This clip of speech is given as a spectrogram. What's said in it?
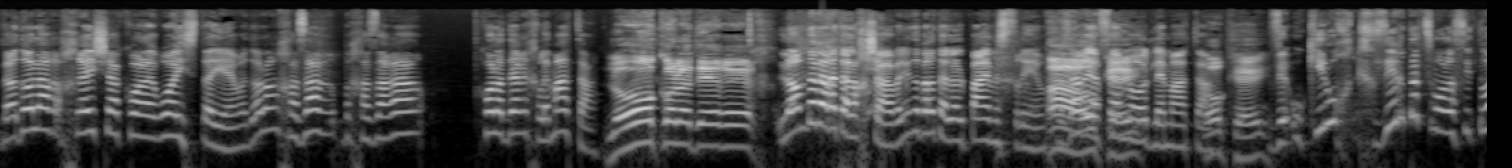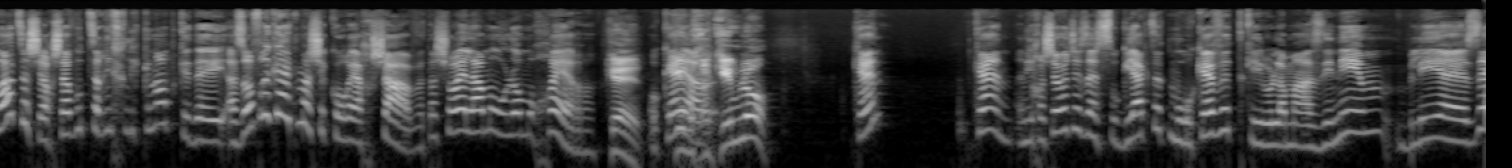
והדולר, אחרי שהכל האירוע הסתיים, הדולר חזר בחזרה כל הדרך למטה. לא כל הדרך. לא מדברת על עכשיו, אני מדברת על 2020, אה, חזר אוקיי. יפה מאוד למטה. אוקיי. והוא כאילו החזיר את עצמו לסיטואציה שעכשיו הוא צריך לקנות כדי... עזוב רגע את מה שקורה עכשיו, אתה שואל למה הוא לא מוכר. כן. אוקיי, כי מחכים לו. כן? כן, אני חושבת שזו סוגיה קצת מורכבת, כאילו, למאזינים, בלי אה, זה,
